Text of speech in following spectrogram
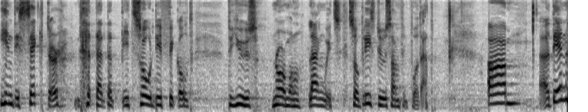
in this sector that, that, that, it's so difficult to use normal language. So please do something for that. Um, uh, then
